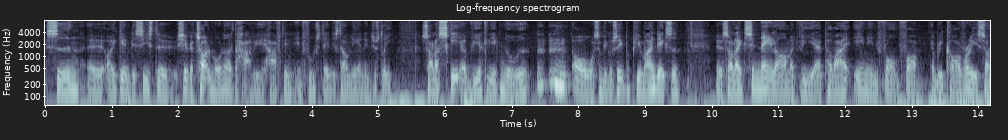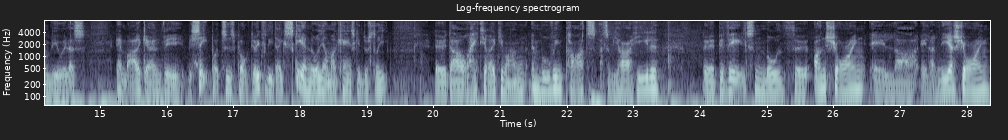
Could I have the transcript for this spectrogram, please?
siden øh, og igennem de sidste cirka 12 måneder, der har vi haft en, en fuldstændig stagnerende industri. Så der sker virkelig ikke noget. og som vi kunne se på PMI-indekset, øh, så er der ikke signaler om, at vi er på vej ind i en form for recovery, som vi jo ellers øh, meget gerne vil, vil se på et tidspunkt. Det er jo ikke, fordi der ikke sker noget i amerikansk industri. Øh, der er jo rigtig, rigtig mange moving parts. Altså vi har hele bevægelsen mod onshoring eller, eller nearshoring.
